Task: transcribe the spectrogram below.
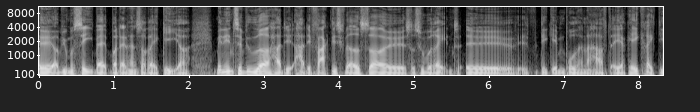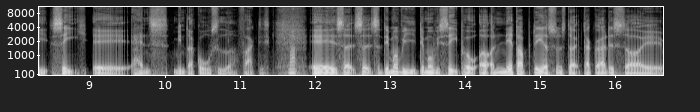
øh, og vi må se, hvad, hvordan han så reagerer. Men indtil videre har det, har det faktisk været så, øh, så suverænt, øh, det gennembrud, han har haft, at jeg kan ikke rigtig se øh, hans mindre gode sider, faktisk. Øh, så så, så det, må vi, det må vi se på. Og, og netop det, jeg synes, der, der gør det så, øh,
